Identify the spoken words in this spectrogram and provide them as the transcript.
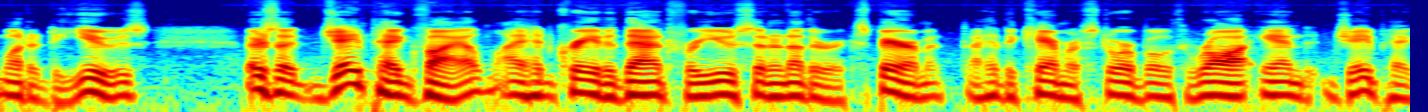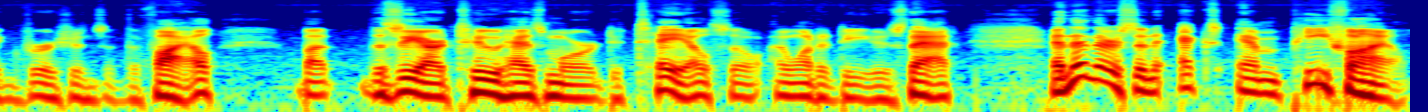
wanted to use. There's a JPEG file. I had created that for use in another experiment. I had the camera store both RAW and JPEG versions of the file but the CR2 has more detail, so I wanted to use that. And then there's an XMP file.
